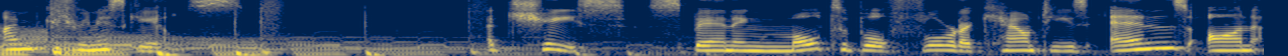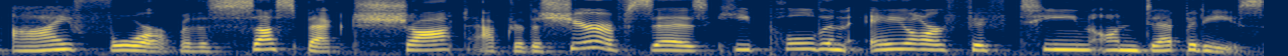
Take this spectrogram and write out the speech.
I'm Katrina Scales. A chase spanning multiple Florida counties ends on I 4, where the suspect shot after the sheriff says he pulled an AR 15 on deputies.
